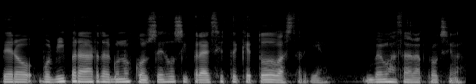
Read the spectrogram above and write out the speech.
Pero volví para darte algunos consejos y para decirte que todo va a estar bien. Nos vemos hasta la próxima.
